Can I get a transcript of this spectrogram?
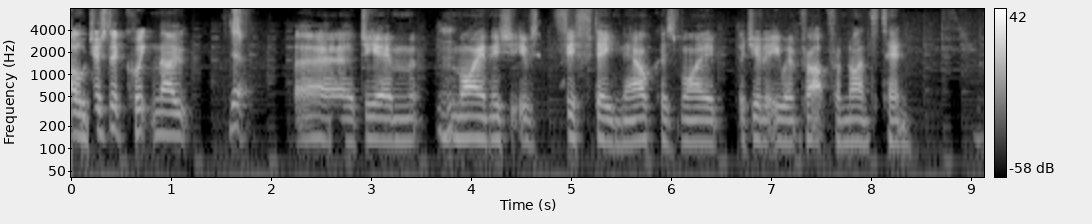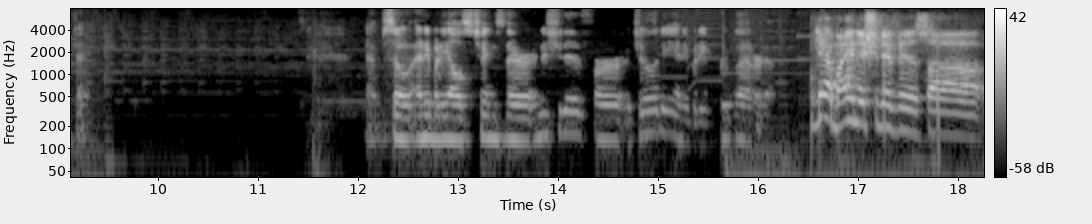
oh, just a quick note. Yeah. Uh, GM, Mhm. my initiative's 15 now because my agility went for up from 9 to 10. Okay. Yep. So, anybody else change their initiative for agility? Anybody improve that or no? yeah, my initiative is uh,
